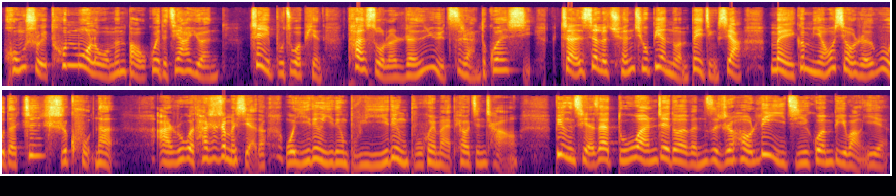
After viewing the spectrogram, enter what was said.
洪水吞没了我们宝贵的家园”，这部作品探索了人与自然的关系，展现了全球变暖背景下每个渺小人物的真实苦难啊！如果他是这么写的，我一定一定不一定不会买票进场，并且在读完这段文字之后立即关闭网页。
